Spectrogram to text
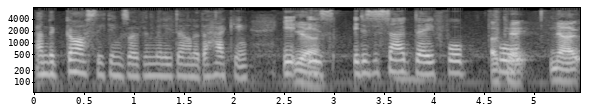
and the ghastly things over Milly Dowler, the hacking, it is Yeah. it is a sad day for. for Okay. Now,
